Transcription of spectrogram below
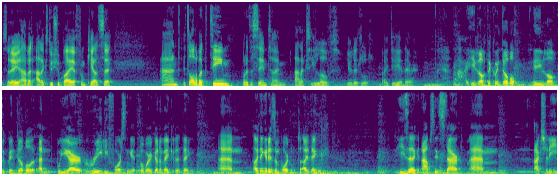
So there you have it, Alex Dujshebaev from Kielce. And it's all about the team, but at the same time, Alex, he loved your little idea there. Ah, He loved the quint double. He loved the quint double, and we are really forcing it, but we're going to make it a thing. Um, I think it is important. I think he's an absolute star. Um, actually,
